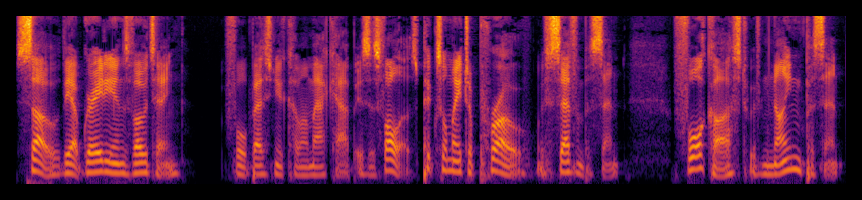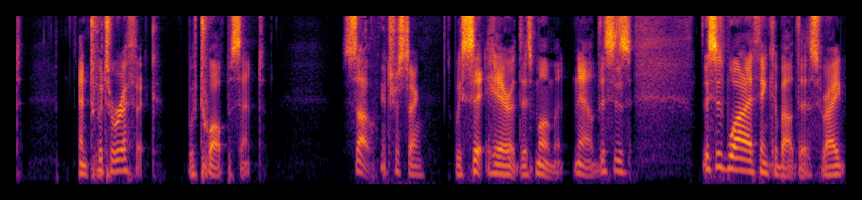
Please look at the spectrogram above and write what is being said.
So the Upgradians voting for Best Newcomer Mac app is as follows Pixelmator Pro with 7%, Forecast with 9%, and Twitterrific with 12%. So Interesting. we sit here at this moment. Now, this is this is what I think about this, right?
